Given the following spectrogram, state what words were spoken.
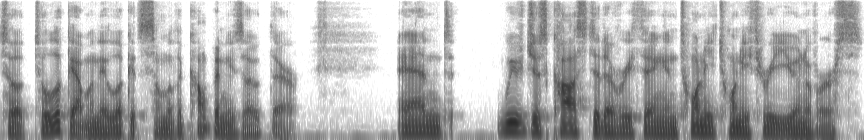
to to look at when they look at some of the companies out there. And we've just costed everything in 2023 universe,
